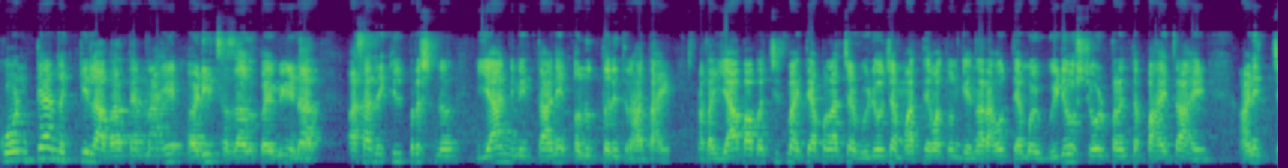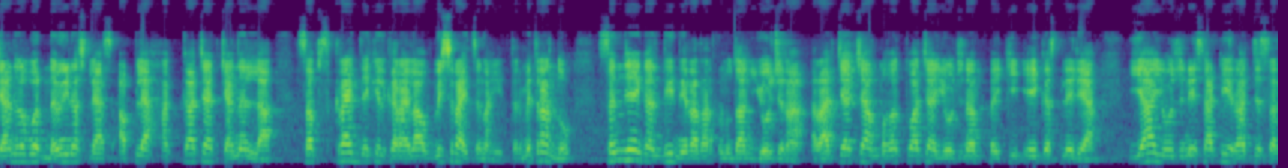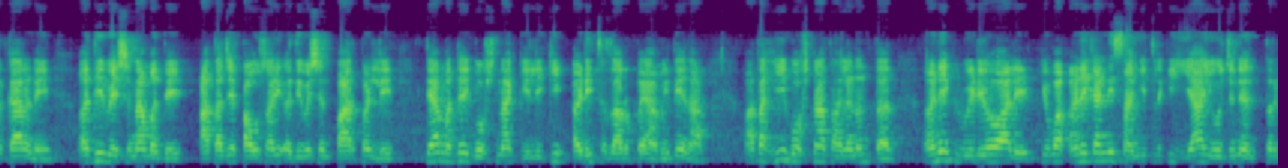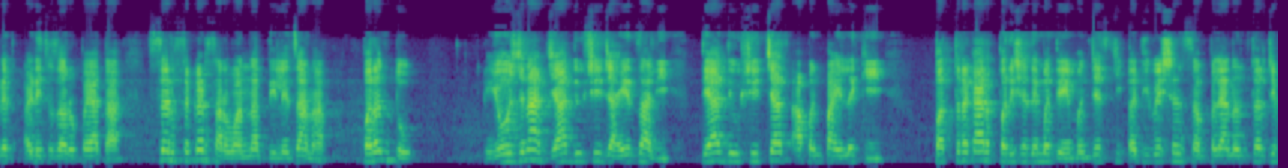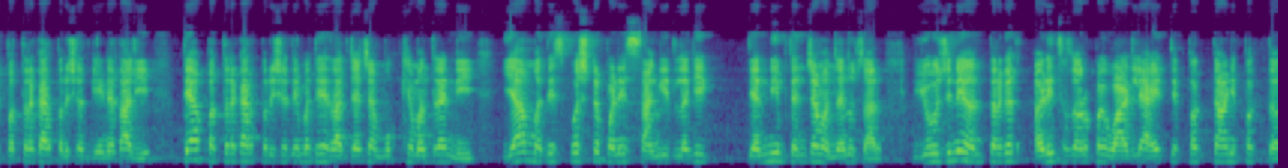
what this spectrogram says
कोणत्या नक्की लाभार्थ्यांना हे अडीच हजार रुपये मिळणार? असा देखील प्रश्न या निमित्ताने अनुत्तरित राहत आहे. आता याबाबतचीच माहिती आपण आजच्या व्हिडिओच्या माध्यमातून घेणार आहोत. त्यामुळे व्हिडिओ शेवटपर्यंत पाहायचा आहे आणि चॅनलवर नवीन असल्यास आपल्या हक्काच्या चॅनलला सबस्क्राईब देखील करायला विसरायचं नाही. तर मित्रांनो संजय गांधी निराधार अनुदान योजना राज्याच्या महत्त्वाच्या योजनांपैकी एक असलेल्या या योजनेसाठी राज्य सरकारने अधिवेशनामध्ये आता जे पावसाळी अधिवेशन पार पडले त्यामध्ये घोषणा केली की अडीच हजार रुपये आम्ही देणार. आता ही घोषणा झाल्यानंतर अनेक व्हिडिओ आले किंवा अनेकांनी सांगितलं की या योजनेअंतर्गत अडीच हजार रुपये आता सरसकट सर्वांना दिले जाणार. परंतु योजना ज्या दिवशी जाहीर झाली त्या दिवशीच्याच आपण पाहिलं की पत्रकार परिषदेमध्ये म्हणजेच की अधिवेशन संपल्यानंतर जी पत्रकार परिषद घेण्यात आली त्या पत्रकार परिषदेमध्ये राज्याच्या मुख्यमंत्र्यांनी यामध्ये स्पष्टपणे सांगितलं की त्यांनी त्यांच्या म्हणण्यानुसार योजनेअंतर्गत अडीच हजार रुपये वाढले आहेत ते फक्त आणि फक्त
